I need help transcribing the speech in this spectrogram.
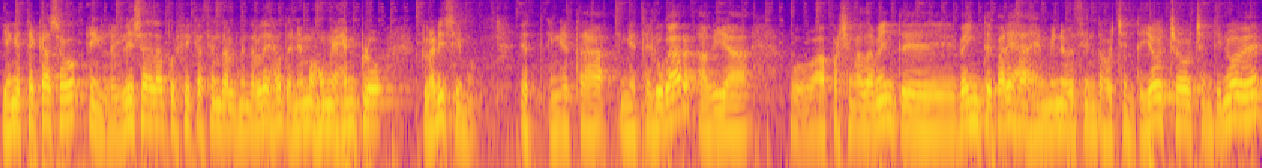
y en este caso en la iglesia de la purificación de Almendralejo tenemos un ejemplo clarísimo. En, este lugar había aproximadamente 20 parejas en 1988-89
